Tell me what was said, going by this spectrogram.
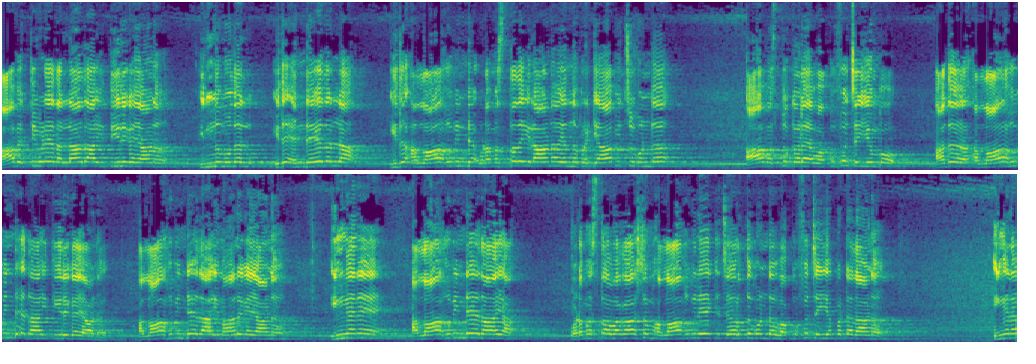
ആ വ്യക്തിയുടേതല്ലാതായി തീരുകയാണ്. ഇന്നു മുതൽ ഇത് എന്റേതല്ല ഇത് അള്ളാഹുവിന്റെ ഉടമസ്ഥതയിലാണ് എന്ന് പ്രഖ്യാപിച്ചുകൊണ്ട് ആ വസ്തുക്കളെ വഖഫ് ചെയ്യുമ്പോൾ അത് അള്ളാഹുവിന്റെതായി തീരുകയാണ് അള്ളാഹുവിന്റെതായി മാറുകയാണ്. ഇങ്ങനെ അള്ളാഹുവിന്റെതായ ഉടമസ്ഥാവകാശം അള്ളാഹുവിലേക്ക് ചേർത്തുകൊണ്ട് വഖഫ് ചെയ്യപ്പെട്ടതാണ്. ഇങ്ങനെ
